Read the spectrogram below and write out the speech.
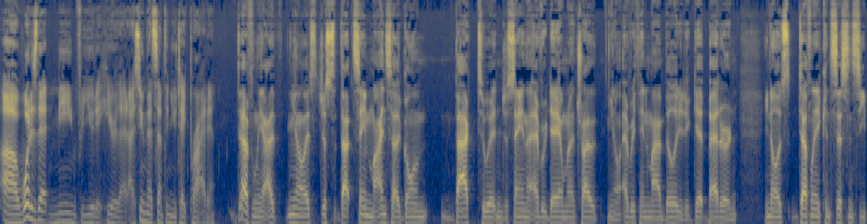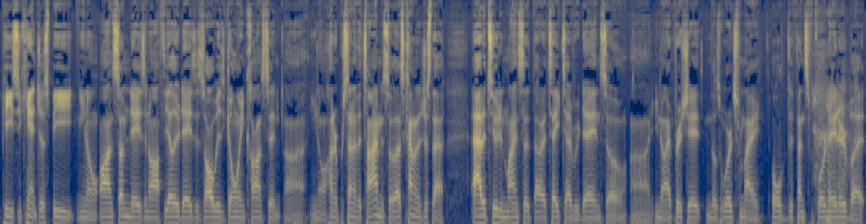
Uh, what does that mean for you to hear that? I assume that's something you take pride in. Definitely, I you know it's just that same mindset going back to it and just saying that every day I'm going to try you know everything in my ability to get better and you know it's definitely a consistency piece. You can't just be you know on some days and off the other days. It's always going constant, uh, you know, 100 percent of the time. And so that's kind of just that attitude and mindset that I take to every day. And so uh, you know I appreciate those words from my old defensive coordinator, but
